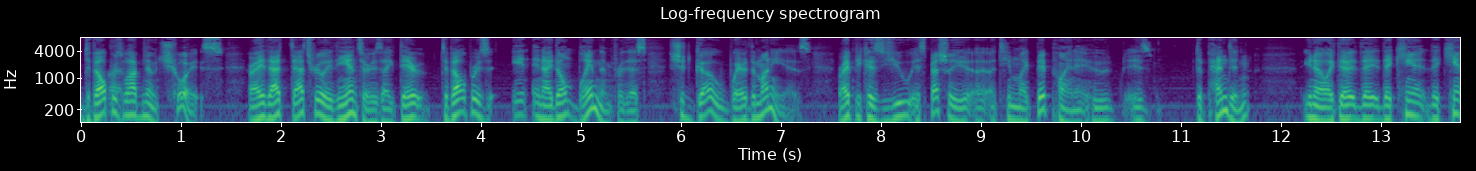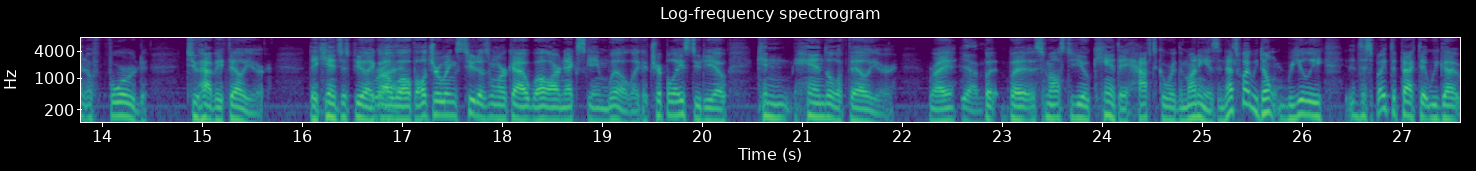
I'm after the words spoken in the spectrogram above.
developers right. will have no choice, right? That that's really the answer. Is like developers, and I don't blame them for this, should go where the money is, right? Because you, especially a, a team like BitPlanet, who is dependent, you know, like they they they can't they can't afford to have a failure. They can't just be like, oh, right. oh well, if Ultra Wings two doesn't work out, well, our next game will. Like a AAA studio can handle a failure right? Yeah. But but a small studio can't. They have to go where the money is, and that's why we don't really, despite the fact that we got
